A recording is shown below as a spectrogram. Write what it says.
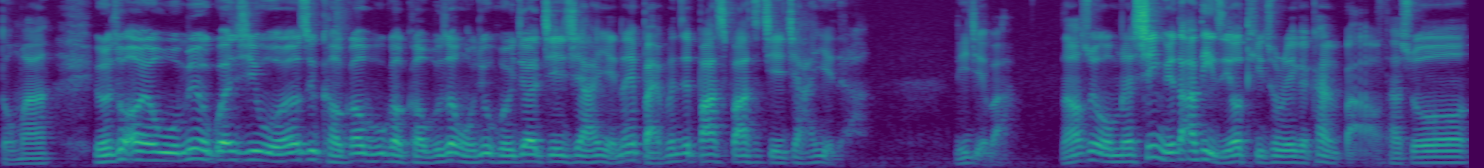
懂吗？有人说：“哎呦，我没有关系，我要是考高补考考不上，我就回家接家业。”那百分之八十八是接家业的啦，理解吧？然后，所以我们的星云大弟子又提出了一个看法哦，他说：“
